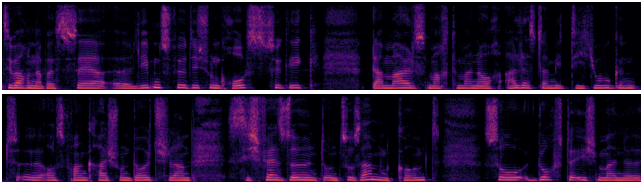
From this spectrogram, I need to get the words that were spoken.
sie waren aber sehr äh, liebenswürdig und großzügig. Damals machte man auch alles, damit die Jugend äh, aus Frankreich und Deutschland sich versöhnt und zusammenkommt. So durfte ich meine,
